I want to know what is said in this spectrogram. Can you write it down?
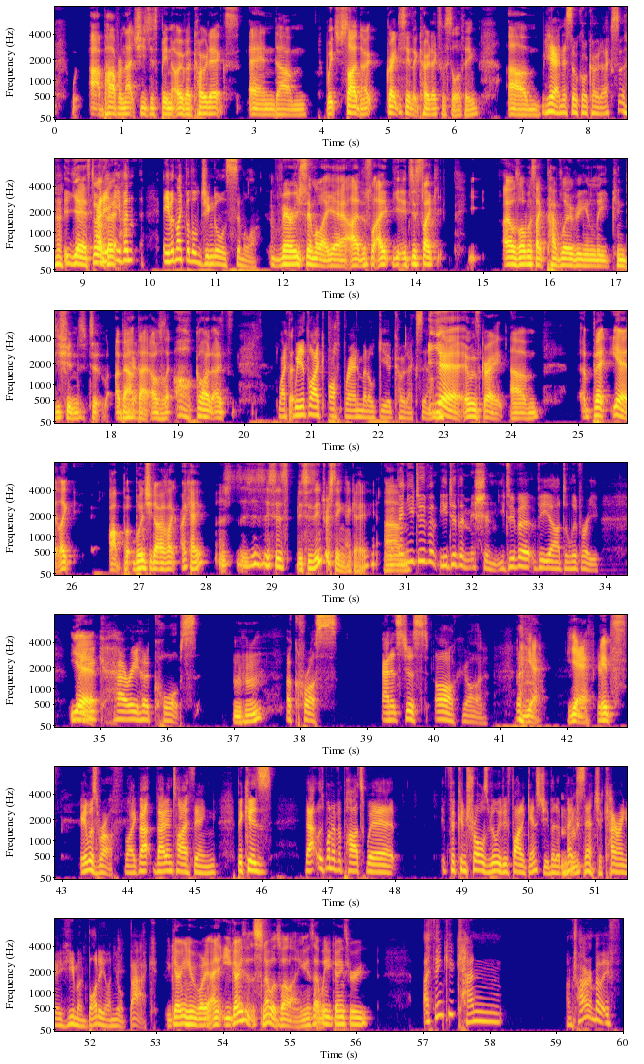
apart from that she's just been over Codex and um which side note great to see that Codex was still a thing um Yeah, and it's still called Codex. and yeah still it, Codex- even even like the little jingle is similar. very similar yeah i just like it's just like i was almost like pavlovianly conditioned to about Yeah. that i was like oh god I, Like That- weird, like off-brand Metal Gear Codex sound. yeah it was great um but yeah like uh, but when she died i was like okay this, is this is this is interesting okay um, But then you do the you do the mission, you do the the uh, delivery. yeah you carry her corpse mm-hmm across, and it's just oh god, yeah yeah It- it's it was rough. Like that that entire thing because that was one of the parts where the controls really do fight against you, but it Mhm. makes sense. You're carrying a human body on your back. you're going here everybody and you're going through the snow as well is that where you're going through I think you can. I'm trying to remember if.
